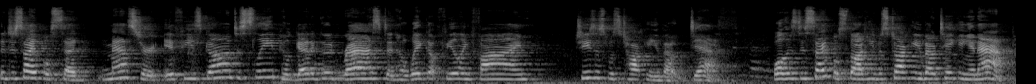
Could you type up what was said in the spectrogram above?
The disciples said, Master, if he's gone to sleep, he'll get a good rest and he'll wake up feeling fine. Jesus was talking about death, while his disciples thought he was talking about taking a nap.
